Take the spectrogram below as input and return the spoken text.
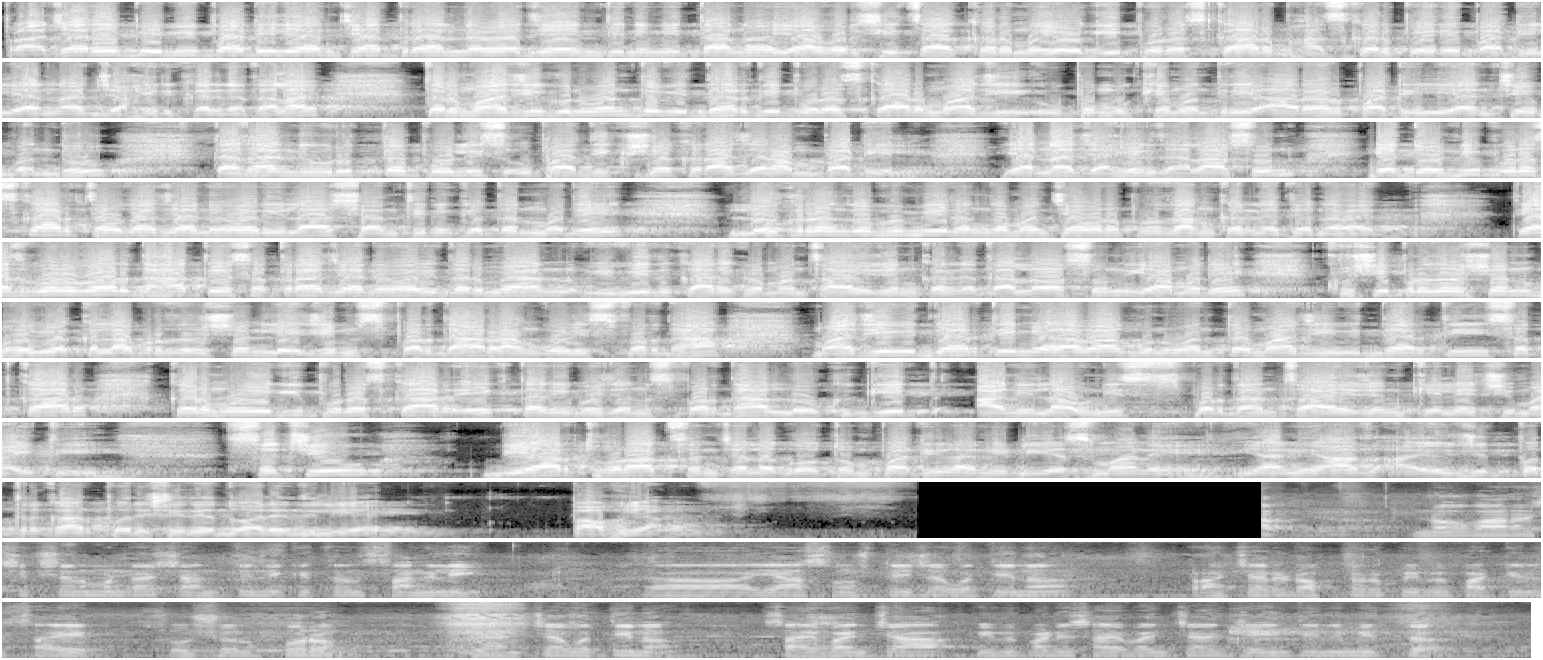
प्राचार्य P B Patil यांच्या त्र्याण्णव्या जयंतीनिमित्तानं यावर्षीचा कर्मयोगी पुरस्कार भास्कर पेरे पाटील यांना जाहीर करण्यात आलाय. तर माजी गुणवंत विद्यार्थी पुरस्कार माजी उपमुख्यमंत्री आर आर पाटील यांचे बंधू तथा निवृत्त पोलीस उपाधीक्षक राजाराम पाटील यांना जाहीर झाला असून हे दोन्ही पुरस्कार चौदा जानेवारीला शांतिनिकेतनमध्ये लोकरंगभूमी रंगमंचावर प्रदान करण्यात येणार आहेत. त्याचबरोबर दहा ते सतरा जानेवारी दरम्यान विविध कार्यक्रमांचं आयोजन करण्यात आलं असून यामध्ये कृषी प्रदर्शन भव्य कला प्रदर्शन लेझिम स्पर्धा रांगोळी स्पर्धा माजी विद्यार्थी मेळावा गुणवंत माजी विद्यार्थी सत्कार कर्मयोगी पुरस्कार एकतारी भजन स्पर्धा लोकगीत आणि लावणी स्पर्धांचं आयोजन केल्याची माहिती सचिव बी आर थोरात संचालक गौतम पाटील आणि डी एस माने यांनी आज आयोजित पत्रकार परिषदेद्वारे दिली आहे. पाहूया. नवभारत शिक्षण मंडळ शांतिनिकेतन सांगली या संस्थेच्या वतीनं प्राचार्य डॉक्टर पी बी पाटील साहेब सोशल फोरम यांच्या वतीनं साहेबांच्या पी बी पाटील साहेबांच्या जयंतीनिमित्त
